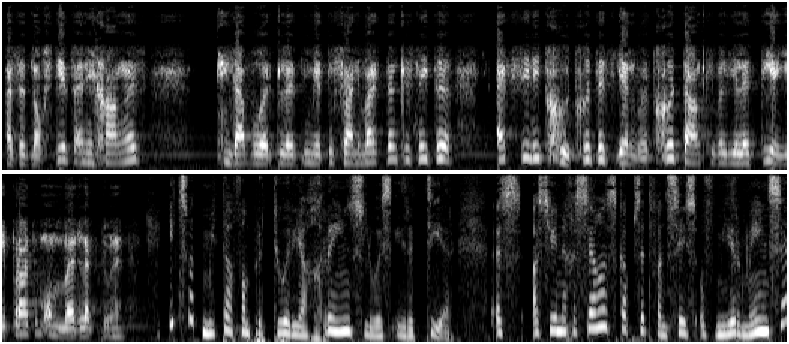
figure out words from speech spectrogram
as dit nog steeds aan die gang is dan behoort hulle nie meer te vra nie, maar ek dink is net 'n ek sien dit goed. Goed is een woord. Goed, dankie wil julle tee. Jy praat hom onmiddellik dood. Iets wat Mita van Pretoria grensloos irriteer, is as jy in 'n geselskap sit van 6 of meer mense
